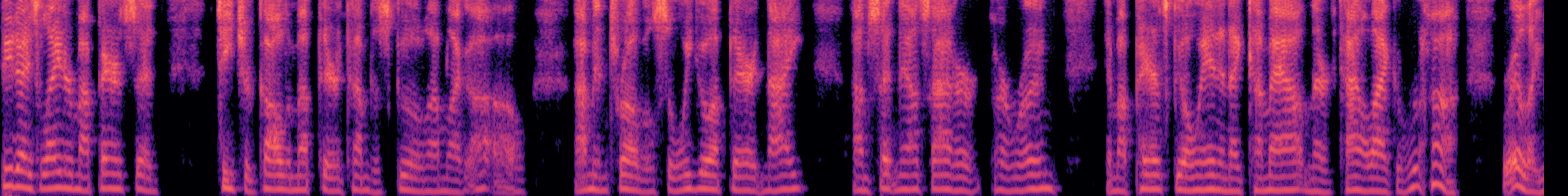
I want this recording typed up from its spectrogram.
few days later, my parents said, teacher called him up there to come to school. And I'm like, uh oh. I'm in trouble. So we go up there at night. I'm sitting outside her, her room, and my parents go in and they come out and they're kind of like, huh, really?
